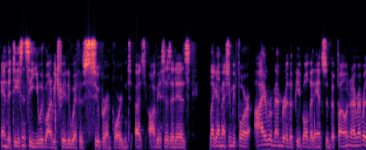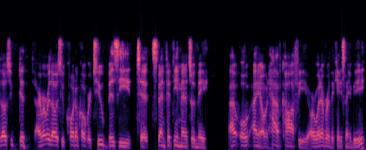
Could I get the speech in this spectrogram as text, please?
and the decency you would want to be treated with is super important, as obvious as it is. Like I mentioned before, I remember the people that answered the phone, and I remember those who didn't. I remember those who, quote unquote, were too busy to spend 15 minutes with me uh, or, you know, and have coffee or whatever the case may be.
